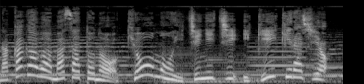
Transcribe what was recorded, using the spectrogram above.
中川雅人の今日も一日生き生きラジオ。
